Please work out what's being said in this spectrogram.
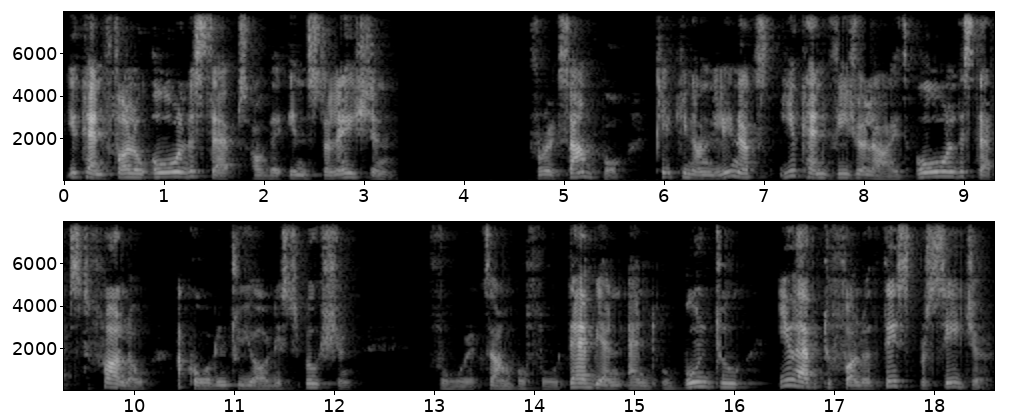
you can follow all the steps of the installation. For example, clicking on Linux, you can visualize all the steps to follow according to your distribution. For example, for Debian and Ubuntu, you have to follow this procedure.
